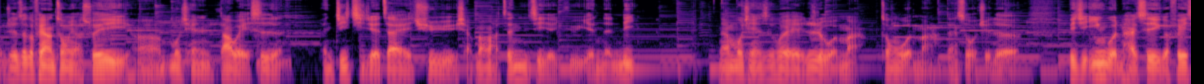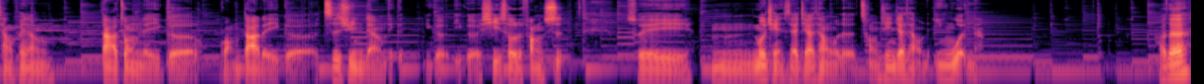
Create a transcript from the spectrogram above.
我觉得这个非常重要，所以呃，目前大卫是很积极的在去想办法增进自己的语言能力。那目前是会日文嘛，中文嘛，但是我觉得，毕竟英文还是一个非常非常大众的一个广大的一个资讯量的一个一个一个吸收的方式。所以，嗯，目前是在加强我的，重新加强我的英文呢。好的，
